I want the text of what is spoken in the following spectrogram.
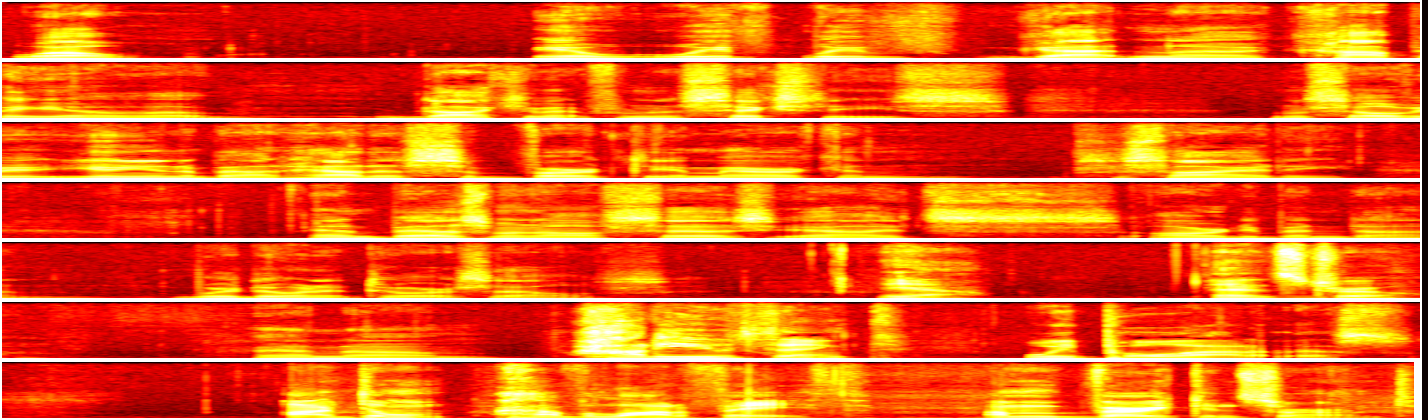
Well, you know, we've we've gotten a copy of a document from the '60s from the Soviet Union about how to subvert the American society, and Bezmenov says, "Yeah, it's already been done. We're doing it to ourselves." Yeah, and it's true. And um, How do you think we pull out of this? I don't have a lot of faith. I'm very concerned.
